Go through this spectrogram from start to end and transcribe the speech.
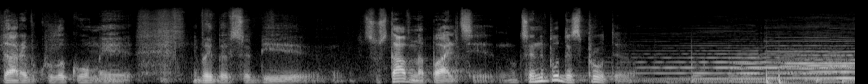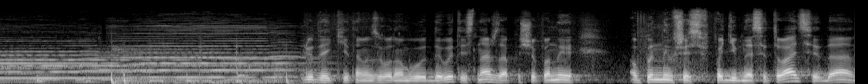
вдарив кулаком і вибив собі сустав на пальці. Ну це не буде спротиву. люди, які там згодом будуть дивитись наш запис, щоб вони, опинившись в подібній ситуації, да,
